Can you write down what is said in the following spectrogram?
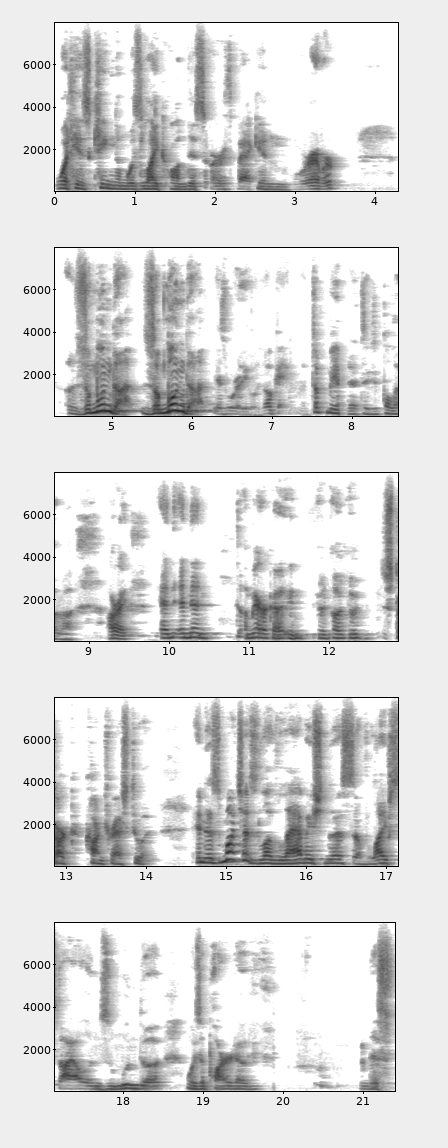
what his kingdom was like on this earth back in wherever. Zamunda, Zamunda is where he was. Okay, it took me a minute to pull it off. All right, and and then America in a, a uh, uh, stark contrast to it. And as much as the lavishness of lifestyle in Zamunda was a part of this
